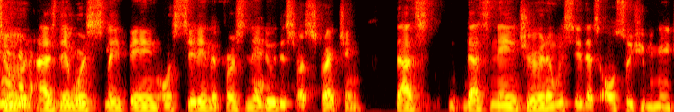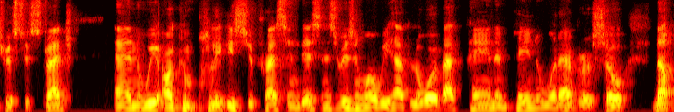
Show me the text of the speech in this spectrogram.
soon as they were sleeping or sitting, the first thing they do, they start stretching. That's that's nature, and I would say that's also human nature is to stretch. And we are completely suppressing this, and it's the reason why we have lower back pain and pain or whatever. So, not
